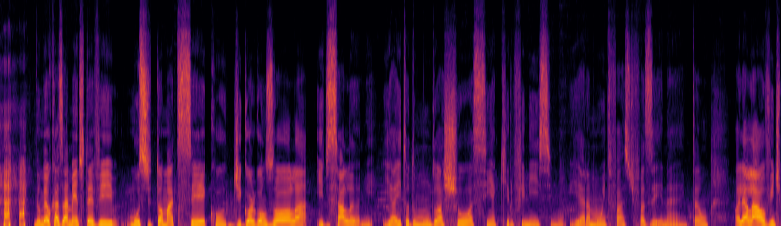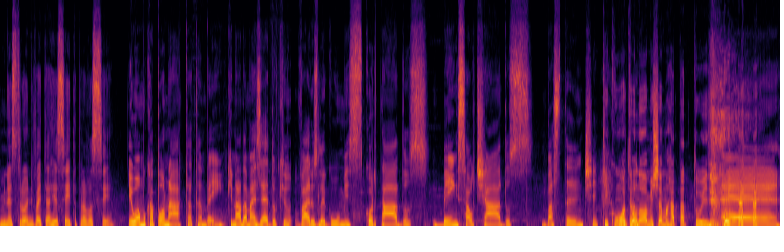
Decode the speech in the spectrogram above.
no meu casamento teve mousse de tomate seco, de gorgonzola e de salame. E aí todo mundo achou assim aquilo finíssimo. E era muito fácil de fazer, né? Então, Olha lá, o 20 minestrone, vai ter a receita para você. Eu amo caponata também, que nada mais é do que vários legumes cortados, bem salteados, bastante. Que com um outro pouco... nome chama ratatouille. É.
